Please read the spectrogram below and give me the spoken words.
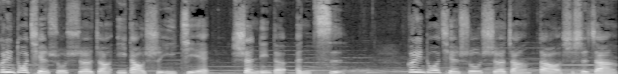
哥林多前书十二章一到十一节，圣灵的恩赐。哥林多前书十二章到十四章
